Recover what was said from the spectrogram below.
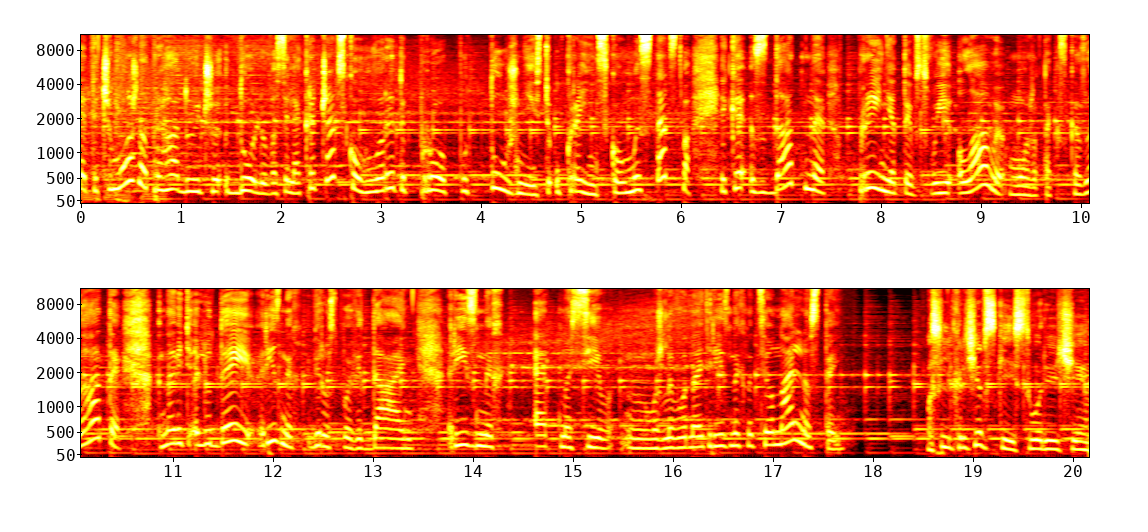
Гадаєте, чи можна, пригадуючи долю Василя Кричевського, говорити про потужність українського мистецтва, яке здатне прийняти в свої лави, можна так сказати, навіть людей різних віросповідань, різних етносів, можливо, навіть різних національностей? Василь Кричевський, створюючи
